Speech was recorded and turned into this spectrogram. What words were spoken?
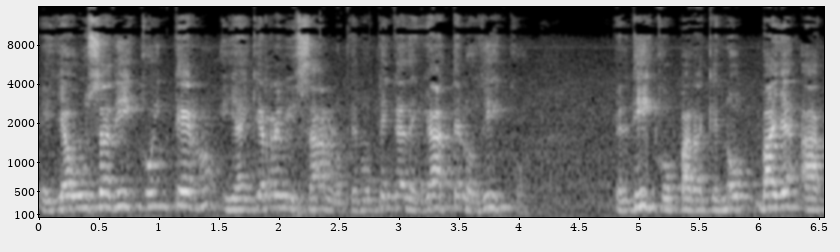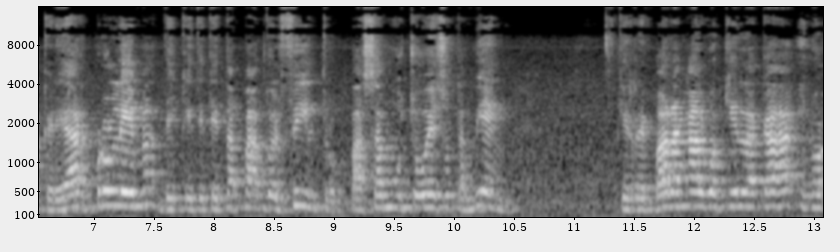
ella usa disco interno y hay que revisarlo, que no tenga desgaste los discos. El disco para que no vaya a crear problemas de que te esté tapando el filtro. Pasa mucho eso también, que reparan algo aquí en la caja y no,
